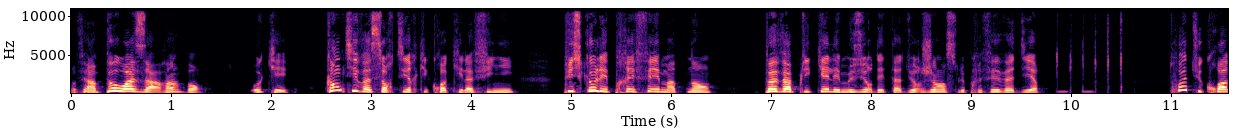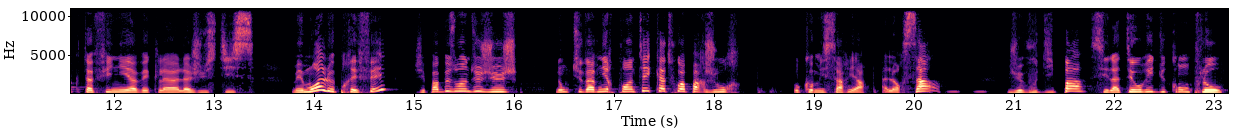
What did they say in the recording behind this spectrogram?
On fait un peu au hasard. Hein. Bon, ok. Quand il va sortir, qui croit qu'il a fini, puisque les préfets maintenant peuvent appliquer les mesures d'état d'urgence, le préfet va dire Toi, tu crois que tu as fini avec la, justice, mais moi, le préfet, j'ai pas besoin du juge. Donc tu vas venir pointer quatre fois par jour au commissariat. Alors ça, je ne vous dis pas si la théorie du complot,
